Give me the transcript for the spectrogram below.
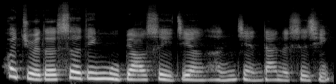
会觉得设定目标是一件很简单的事情，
